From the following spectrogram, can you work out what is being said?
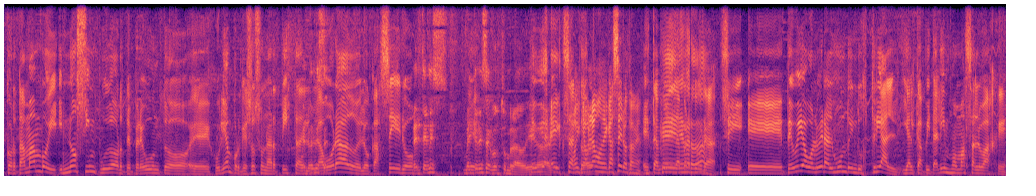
cortamambo y, y no sin pudor, te pregunto, eh, Julián, porque sos un artista de lo elaborado, de lo casero. Me tenés, me Sí. tenés acostumbrado, Diego. a- exacto. Hoy que hablamos de casero también. Es también la es apertura. verdad. Sí, eh, te voy a volver al mundo industrial y al capitalismo más salvaje.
